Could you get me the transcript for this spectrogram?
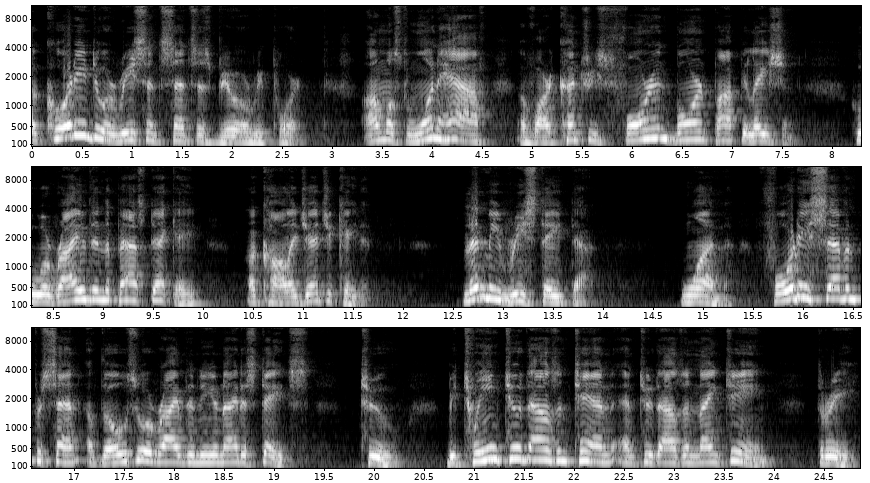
According to a recent Census Bureau report, almost one half of our country's foreign born population who arrived in the past decade are college educated. Let me restate that. One, 47% of those who arrived in the United States. Two, between 2010 and 2019. Three,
